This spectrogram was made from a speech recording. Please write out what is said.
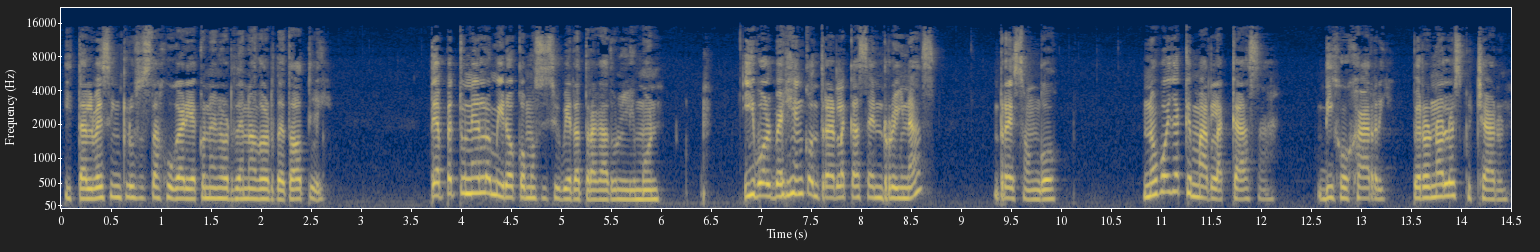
y tal vez incluso hasta jugaría con el ordenador de Dudley. Tía Petunia lo miró como si se hubiera tragado un limón. ¿Y volvería a encontrar la casa en ruinas? rezongó. No voy a quemar la casa, dijo Harry, pero no lo escucharon.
